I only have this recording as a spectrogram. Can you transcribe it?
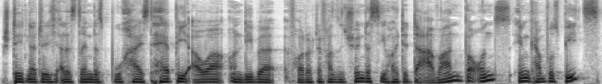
steht natürlich alles drin. Das Buch heißt Happy Hour und liebe Frau Dr. Franzen, schön, dass Sie heute da waren bei uns im Campus Beats.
